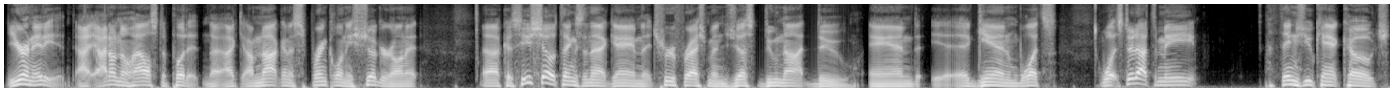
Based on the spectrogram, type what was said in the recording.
you're an idiot. I, I don't know how else to put it. I, am not going to sprinkle any sugar on it because uh, he showed things in that game that true freshmen just do not do. And again, what's what stood out to me, things you can't coach.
